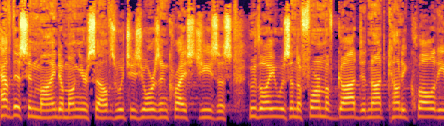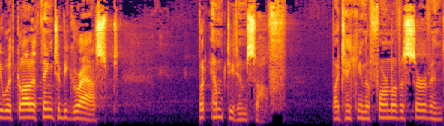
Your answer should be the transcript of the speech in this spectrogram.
Have this in mind among yourselves, which is yours in Christ Jesus, who, though he was in the form of God, did not count equality with God a thing to be grasped, but emptied himself by taking the form of a servant.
